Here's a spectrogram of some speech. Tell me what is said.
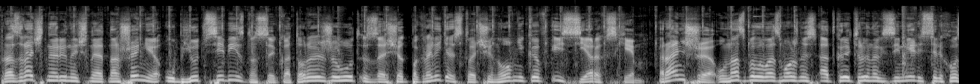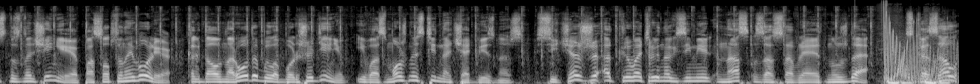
Прозрачные рыночные отношения убьют все бизнесы, которые живут за счет покровительства чиновников и серых схем. Раньше у нас была возможность открыть рынок земель сельхозназначения по собственной воле, когда у народа было больше денег и возможностей начать бизнес. Сейчас же открывать рынок земель нас заставляет нужда, сказал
